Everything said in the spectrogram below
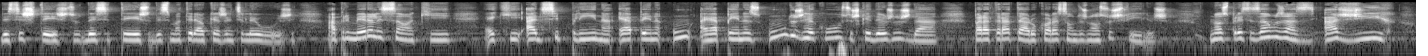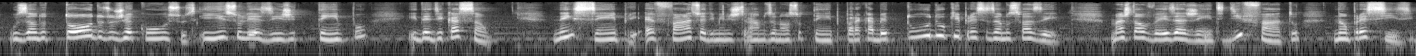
desses textos, desse texto, desse material que a gente leu hoje. A primeira lição aqui é que a disciplina é apenas um, é apenas um dos recursos que Deus nos dá para tratar o coração dos nossos filhos. Nós precisamos agir usando todos os recursos e isso lhe exige tempo e dedicação. Nem sempre é fácil administrarmos o nosso tempo para caber tudo o que precisamos fazer, mas talvez a gente, de fato, não precise.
